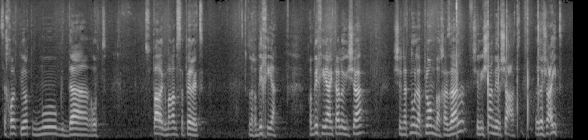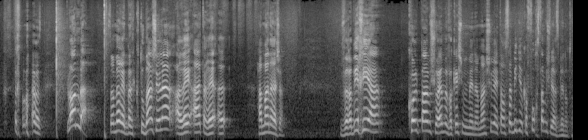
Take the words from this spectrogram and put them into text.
צריכות להיות מוגדרות. מסופר, הגמרא מספרת על רבי חייא. רבי חייא הייתה לו אישה שנתנו לה פלומבה, חז"ל, של אישה מרשעת, רשעית. פלומבה! אומרת, בכתובה שלה, הרי את, הרי המן הרשע. ורבי חייא, כל פעם שהוא היה מבקש ממנה משהו, היא הייתה עושה בדיוק הפוך, סתם בשביל לעצבן אותו.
